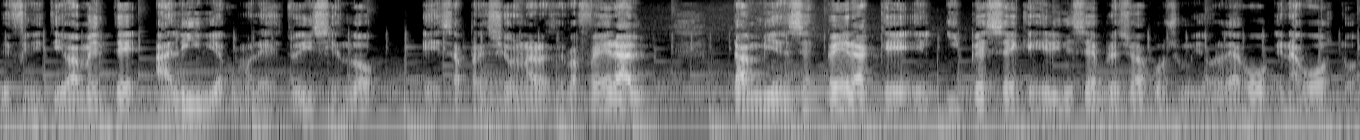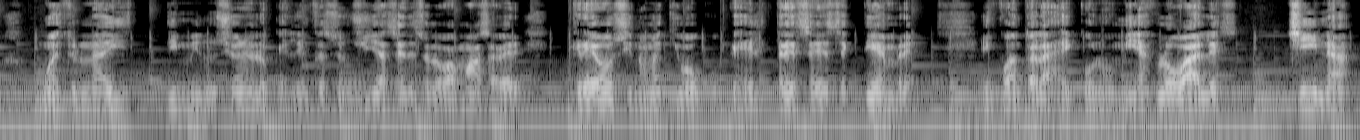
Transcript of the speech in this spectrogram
definitivamente alivia, como les estoy diciendo, esa presión a la Reserva Federal. También se espera que el IPC, que es el índice de precios al consumidor de en agosto, muestre una disminución en lo que es la inflación subyacente. Eso lo vamos a saber, creo, si no me equivoco, que es el 13 de septiembre. En cuanto a las economías globales, China,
